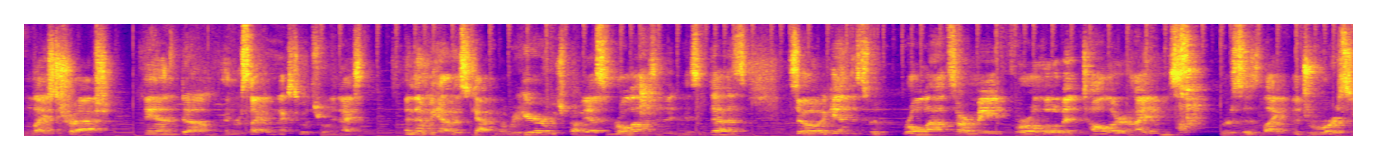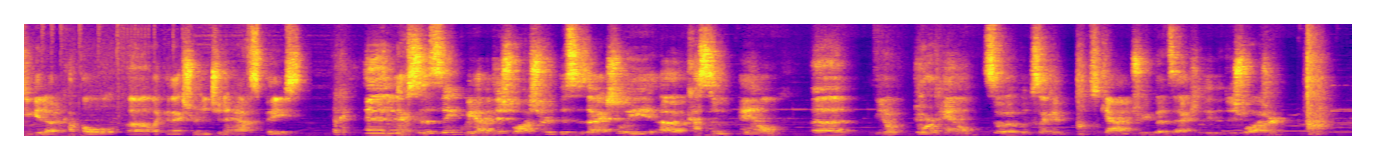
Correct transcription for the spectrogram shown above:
Nice trash and um, and recycle next to it. It's really nice. And then we have this cabinet over here, which probably has some rollouts in it. Yes, it does. So again, this rollouts are made for a little bit taller items versus like the drawers. You get a couple, uh, like an extra inch and a half space. Okay. And next to the sink, we have a dishwasher. This is actually a custom panel, uh, you know, door panel. So it looks like it's cabinetry, but it's actually the dishwasher.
